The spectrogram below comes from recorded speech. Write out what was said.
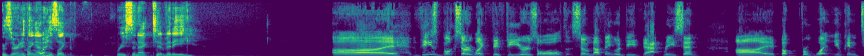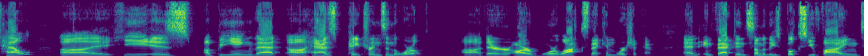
Is there anything on what- his like recent activity? Uh, these books are like 50 years old, so nothing would be that recent. Uh, but from what you can tell, uh, he is a being that uh, has patrons in the world. Uh, there are warlocks that can worship him. And in fact, in some of these books, you find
